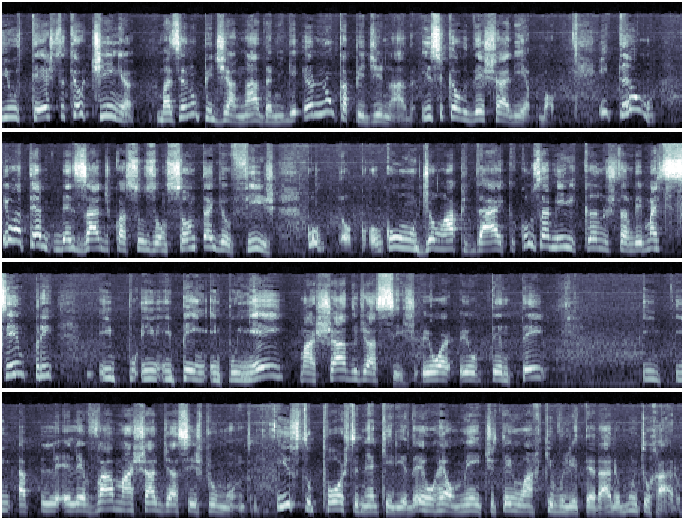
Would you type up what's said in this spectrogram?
e o texto que eu tinha. Mas eu não pedia nada a ninguém, eu nunca pedi nada. Isso que eu deixaria. Bom, então, eu até amizade com a Susan Sontag eu fiz, com, com o John Updike, com os americanos também, mas sempre empunhei Machado de Assis. Eu, eu tentei levar Machado de Assis para o mundo. Isto posto, minha querida, eu realmente tenho um arquivo literário muito raro,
